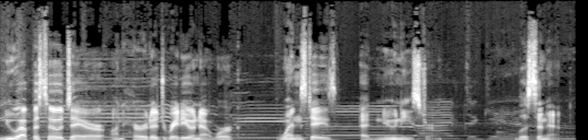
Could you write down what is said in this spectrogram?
New episodes air on Heritage Radio Network Wednesdays at noon Eastern. Listen in.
